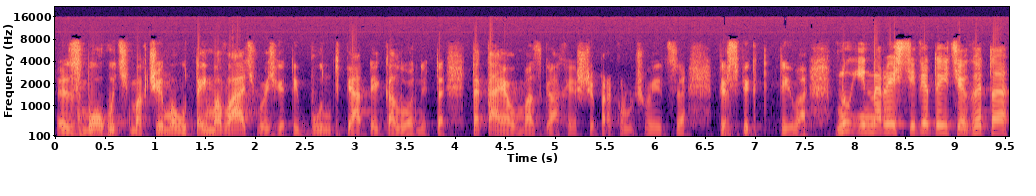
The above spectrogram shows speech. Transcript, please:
змогуць магчыма утаймаваць вось гэты бунт пятай калоны. Та, такая ў мазгах яшчэ пракручваецца перспектыва. Ну і нарэшце ведаеце гэта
